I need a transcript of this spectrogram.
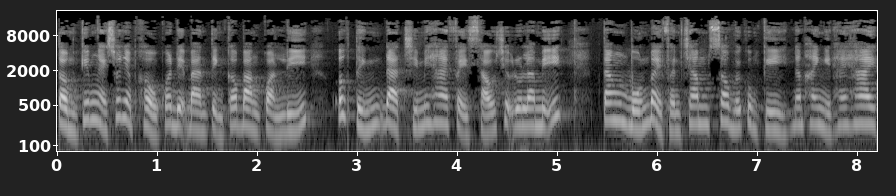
tổng kim ngạch xuất nhập khẩu qua địa bàn tỉnh Cao Bằng quản lý ước tính đạt 92,6 triệu đô la Mỹ, tăng 47% so với cùng kỳ năm 2022,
